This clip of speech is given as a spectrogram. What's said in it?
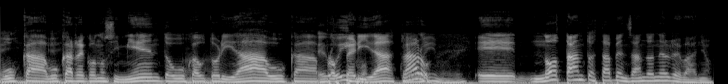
busca, busca reconocimiento, busca autoridad, busca prosperidad. Claro, eh, no tanto está pensando en el rebaño.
